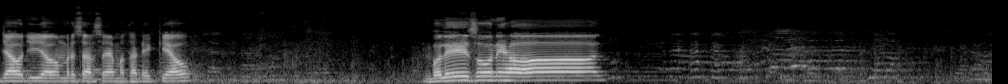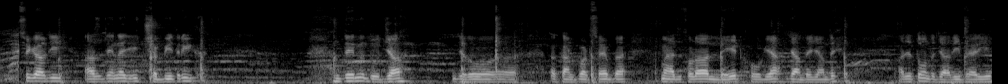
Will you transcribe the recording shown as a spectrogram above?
ਜਾਓ ਜੀ ਜਾਓ ਅੰਮ੍ਰਿਤਸਰ ਸਾਹਿਬ ਮੱਥਾ ਟੇਕ ਕੇ ਆਓ। ਬੋਲੇ ਸੋ ਨਿਹਾਲ ਸਤਿ ਸ਼੍ਰੀ ਅਕਾਲ ਜੀ। ਅੱਜ ਦਿਨ ਹੈ ਜੀ 26 ਤਰੀਕ। ਦਿਨ ਦੂਜਾ ਜਦੋਂ ਅਹ, ਅਖੰਡ ਸਾਹਿਬ ਦਾ। ਮੈਂ ਅੱਜ ਥੋੜਾ ਲੇਟ ਹੋ ਗਿਆ ਜਾਂਦੇ ਜਾਂਦੇ ਅੱਜ ਧੁੰਦ ਜ਼ਿਆਦੀ ਪੈ ਰਹੀ ਹੈ,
